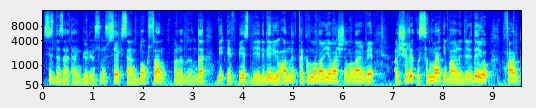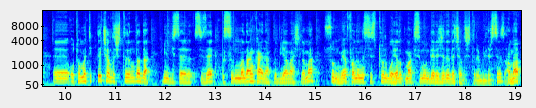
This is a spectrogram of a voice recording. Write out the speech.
siz de zaten görüyorsunuz 80-90 aralığında bir FPS değeri veriyor. Anlık takılmalar, yavaşlamalar ve aşırı ısınma ibareleri de yok. Fan e, otomatikte çalıştığında da bilgisayar size ısınmadan kaynaklı bir yavaşlama sunmuyor. Fanını siz turbo alıp maksimum derecede de çalıştırabilirsiniz ama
